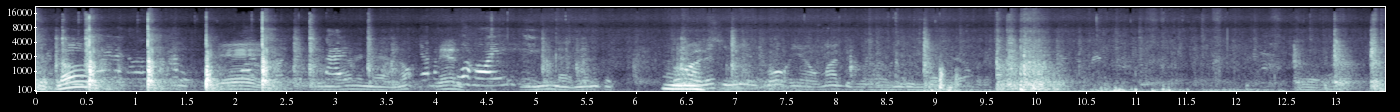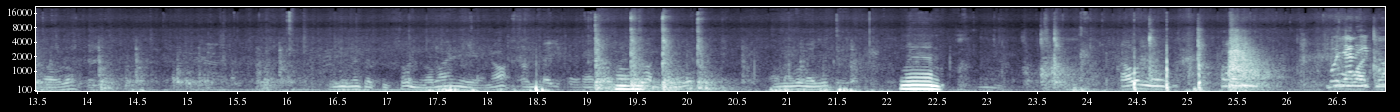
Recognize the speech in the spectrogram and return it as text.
เรียบร้อย โอเค เนาะ แม่น หัวห้อย นี่แหละเนี่ยก็ อื เพราะ ม ว่าในที่นี้โต๊ะยาวมาดึงดึงแล้ว นี่มันก็ติดต้นเขาไว้นี่เนาะต้นไแค่ต้นต้นอยู่มันก็มี แม่น เขาเนี่ย บ่ยันอีกู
